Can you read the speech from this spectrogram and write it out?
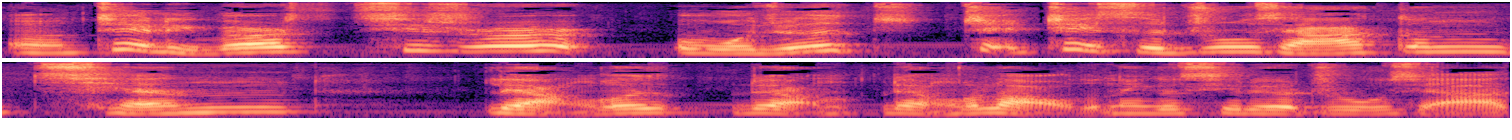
嗯，这里边其实我觉得这这次蜘蛛侠跟前两个两两个老的那个系列蜘蛛侠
